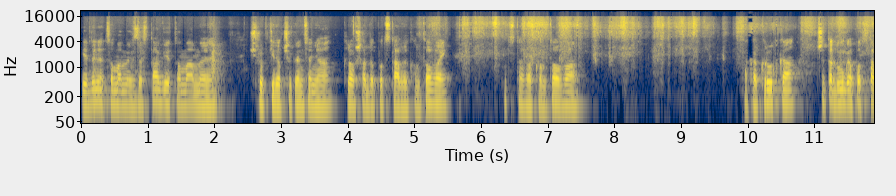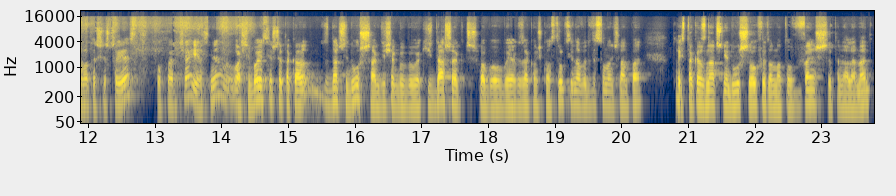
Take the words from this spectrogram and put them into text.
Jedyne co mamy w zestawie to mamy śrubki do przykręcenia klosza do podstawy kątowej. Podstawa kątowa. Taka krótka. Czy ta długa podstawa też jeszcze jest w ofercie? Jest, nie? No właśnie, bo jest jeszcze taka znacznie dłuższa, gdzieś jakby był jakiś daszek, trzeba byłoby jak za jakąś konstrukcję nawet wysunąć lampę. To jest taka znacznie dłuższy uchwyt, on ma to węższy ten element,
